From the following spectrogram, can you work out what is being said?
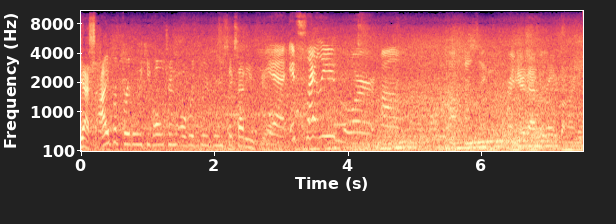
Yes, I prefer the leaky cauldron over three broomsticks. How do you feel? Yeah, it's slightly more um, authentic. You hear that road behind you?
